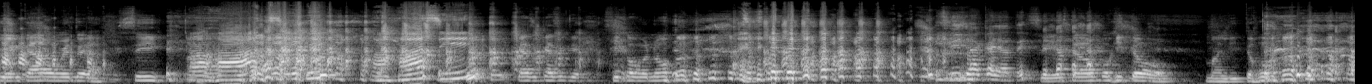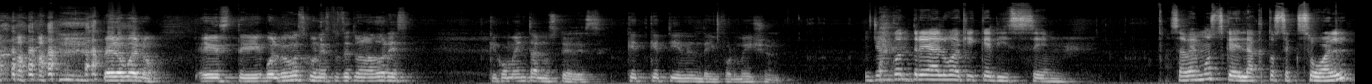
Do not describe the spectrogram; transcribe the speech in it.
Y en cada momento era, sí. Ajá, sí. Ajá, sí. Casi, casi que, sí, como no. Sí, ya cállate. Sí, estaba un poquito malito. Pero bueno, este, volvemos con estos detonadores. ¿Qué comentan ustedes? ¿Qué, qué tienen de information? Yo encontré algo aquí que dice, sabemos que el acto sexual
